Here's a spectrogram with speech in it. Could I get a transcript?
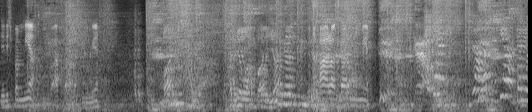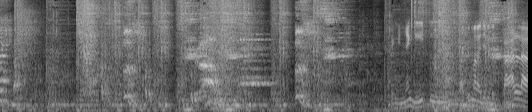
Jadi spam Mia? Enggak, ah, salah spam Mia. Manusia hanyalah bayangan Udah kalah sekarang langit. Pengennya gitu, tapi malah jadi berkala.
